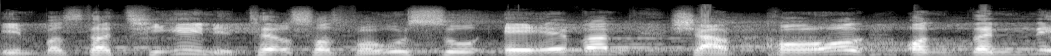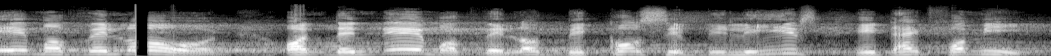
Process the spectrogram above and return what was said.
In verse 13 it tells us, For whosoever shall call on the name of the Lord, on the name of the Lord, because he believes he died for me.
